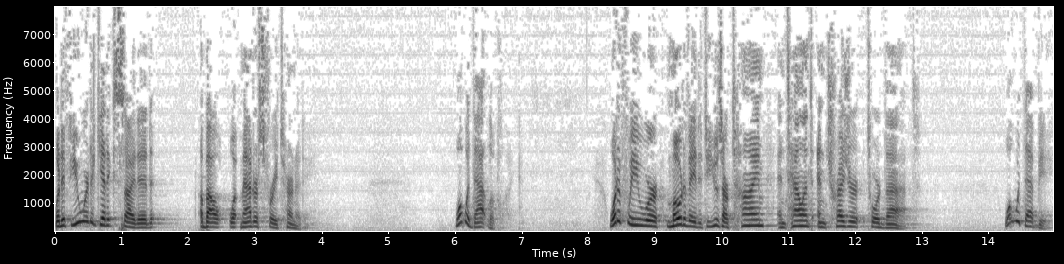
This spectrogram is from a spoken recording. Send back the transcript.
But if you were to get excited about what matters for eternity, what would that look like? What if we were motivated to use our time and talent and treasure toward that? What would that be?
